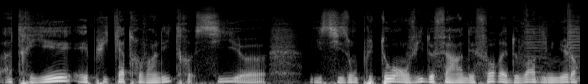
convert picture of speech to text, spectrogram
à trier, et puis 80 litres si, euh, s'ils ont plutôt envie de faire un effort et de devoir diminuer leur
